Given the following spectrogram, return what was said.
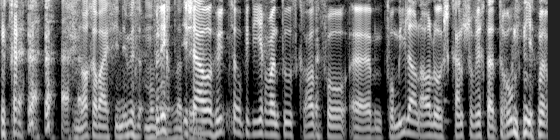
Nachher weiß ich nicht mehr so. Vielleicht Natürlich. ist auch heute so bei dir, wenn du es gerade von, ähm, von Milan anschaust, kennst du vielleicht auch darum niemand.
